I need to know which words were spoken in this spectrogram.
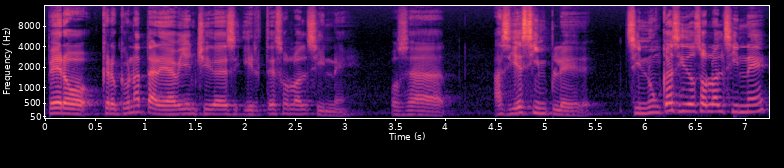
pero creo que una tarea bien chida es irte solo al cine. O sea, así es simple. Si nunca has ido solo al cine,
